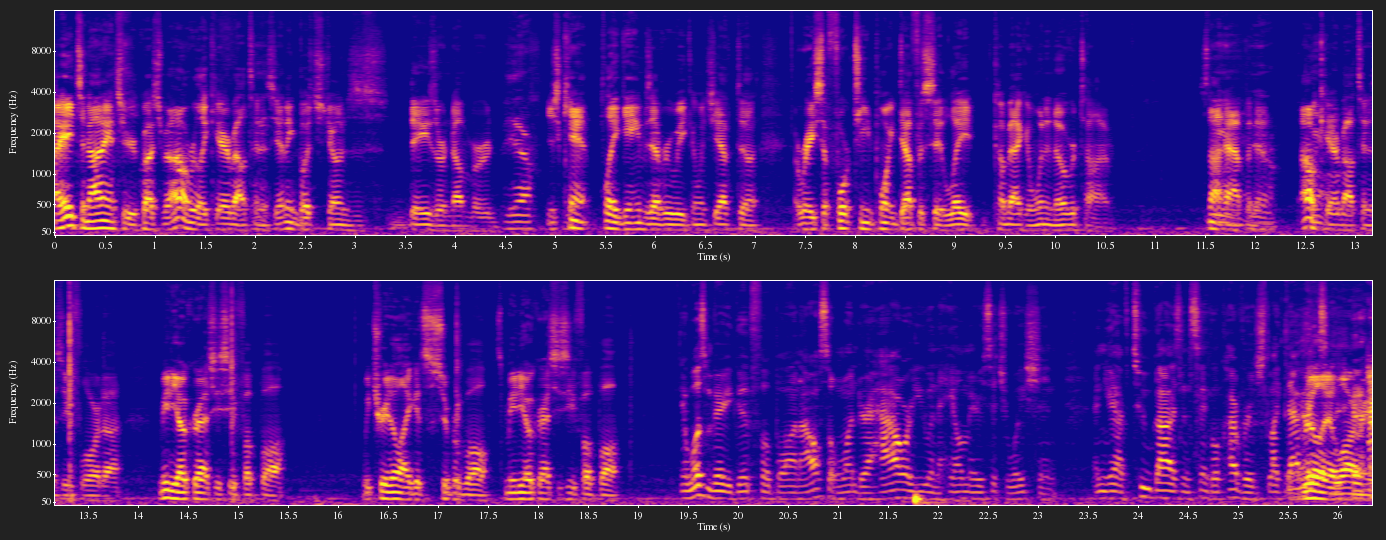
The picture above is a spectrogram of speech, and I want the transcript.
I hate to not answer your question, but I don't really care about Tennessee. I think Butch Jones' days are numbered. Yeah. You just can't play games every week, and once you have to erase a 14 point deficit late, come back and win in overtime. It's not Yeah, happening. yeah. I don't Yeah. care about Tennessee, Florida. Mediocre SEC football. We treat it like it's a Super Bowl. It's mediocre SEC football. It wasn't very good football, and I also wonder how are you in a hail mary situation and you have two guys in single coverage like that? Really makes alarming, yeah.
